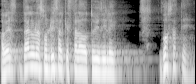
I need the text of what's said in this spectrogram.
A ver, dale una sonrisa al que está al lado tuyo y dile, gózate.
